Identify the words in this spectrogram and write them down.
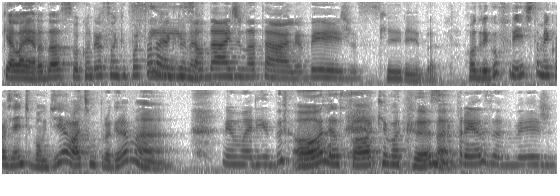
que ela era da sua congregação aqui em Porto Sim, Alegre, né? saudade, Natália. Beijos. Querida. Rodrigo Fritz também com a gente. Bom dia, ótimo programa. Meu marido. Olha só que bacana. Que surpresa, beijo.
